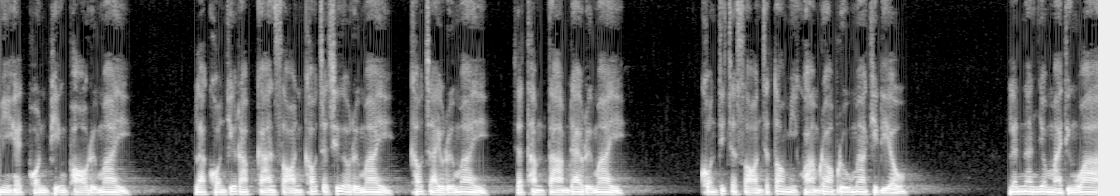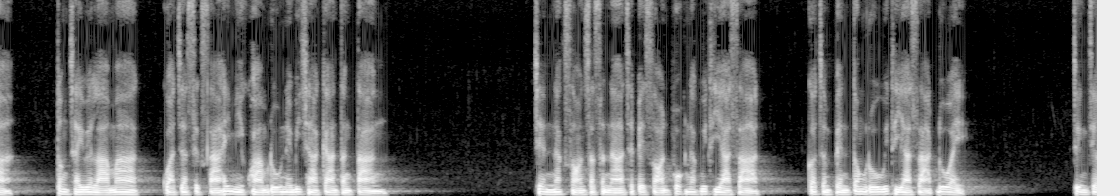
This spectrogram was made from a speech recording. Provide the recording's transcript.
มีเหตุผลเพียงพอหรือไม่ และคนที่รับการสอนเขาจะเชื่อหรือไม่ เข้าใจหรือไม่ จะทำตามได้หรือไม่ คนที่จะสอนจะต้องมีความรอบรู้มากทีเดียว และนั่นย่อมหมายถึงว่า ต้องใช้เวลามากกว่าจะศึกษาให้มีความรู้ในวิชาการต่างๆ เช่นนักสอนศาสนาจะไปสอนพวกนักวิทยาศาสตร์ ก็จำเป็นต้องรู้วิทยาศาสตร์ด้วย จึงจะ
